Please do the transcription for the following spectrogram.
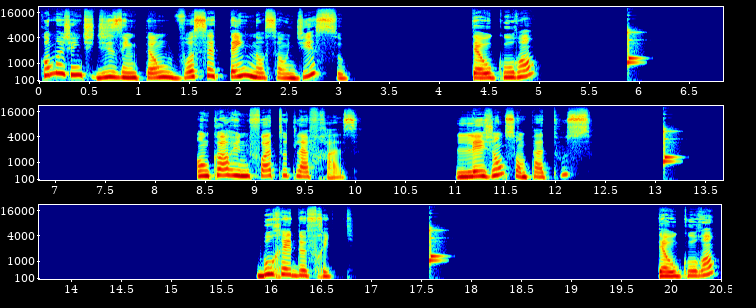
Como a gente diz então, você tem noção disso? T'es au courant? Encore une fois toute la phrase. Les gens sont pas tous bourrés de fric. T'es au courant?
